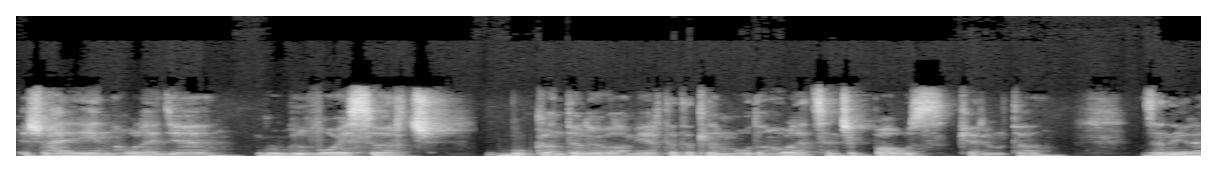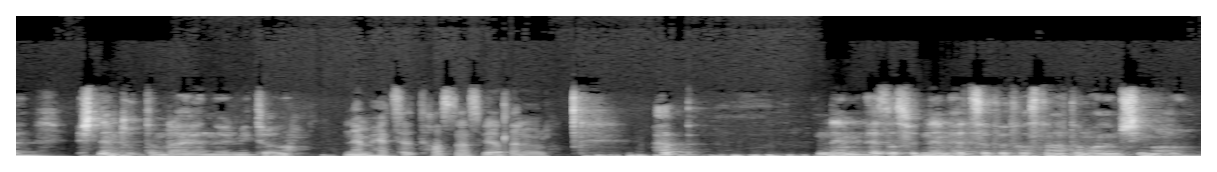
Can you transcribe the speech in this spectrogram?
és a helyén hol egy Google Voice Search bukkant elő valami értetetlen módon, hol egyszerűen csak pause került a zenére, és nem tudtam rájönni, hogy mitől. Nem headset használsz véletlenül? Hát nem, ez az, hogy nem headsetet használtam, hanem sima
